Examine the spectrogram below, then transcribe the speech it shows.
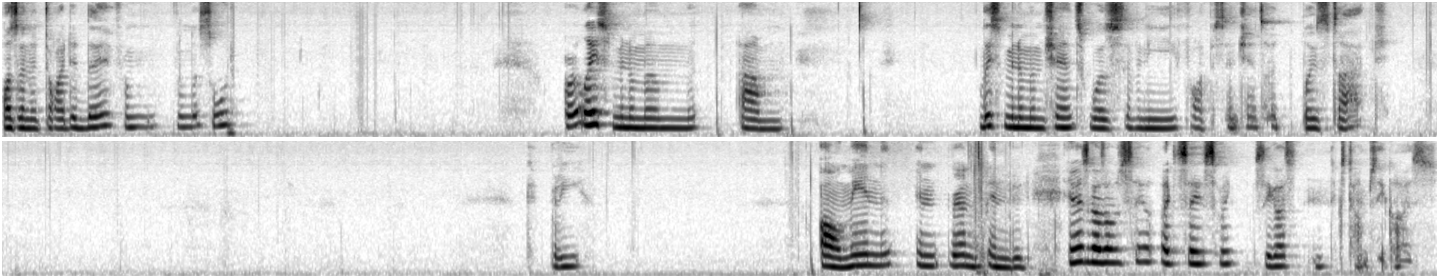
I was gonna die dead there from from the sword. or at least minimum, um, least minimum chance was 75% chance I'd lose touch. Okay, buddy. Oh man, and round ended. Anyways, guys, I would say like to say something. See you guys next time. See you guys.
